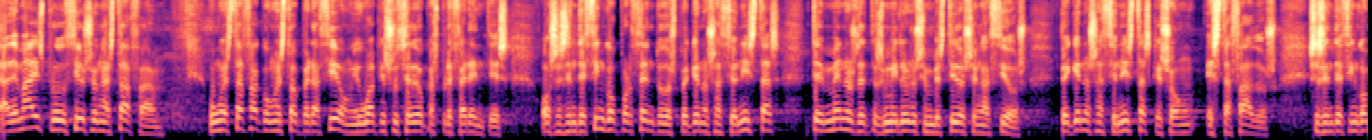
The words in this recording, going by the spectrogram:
Ademais, produciuse unha estafa, unha estafa con esta operación, igual que sucedeu cas preferentes. O 65% dos pequenos accionistas ten menos de 3.000 euros investidos en accións, pequenos accionistas que son estafados. 65.000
